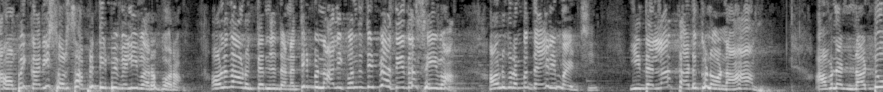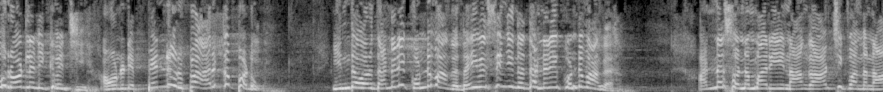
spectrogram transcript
அவன் போய் கறி சோறு சாப்பிட்டு திருப்பி வெளியே வர போறான். அவ்வளோதான் அவனுக்கு தெரிஞ்ச தானே திருப்பி நாளைக்கு வந்து திருப்பி அதே தான் செய்வான். அவனுக்கு ரொம்ப தைரியம் ஆயிடுச்சு இதெல்லாம் தடுக்கணும்னா அவனை நடு ரோட்ல நிக்க வச்சு அவனுடைய பெண் உறுப்பு அறுக்கப்படும். இந்த ஒரு தண்டனை கொண்டு வாங்க. தயவு செஞ்சு இந்த தண்டனை கொண்டு வாங்க. அண்ணன் சொன்ன மாதிரி நாங்க ஆட்சிக்கு வந்தோம்னா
